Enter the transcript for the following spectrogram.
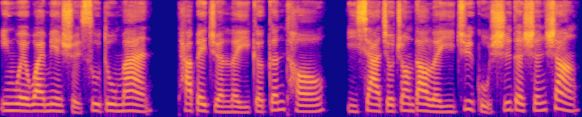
因为外面水速度慢，他被卷了一个跟头，一下就撞到了一具古尸的身上。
